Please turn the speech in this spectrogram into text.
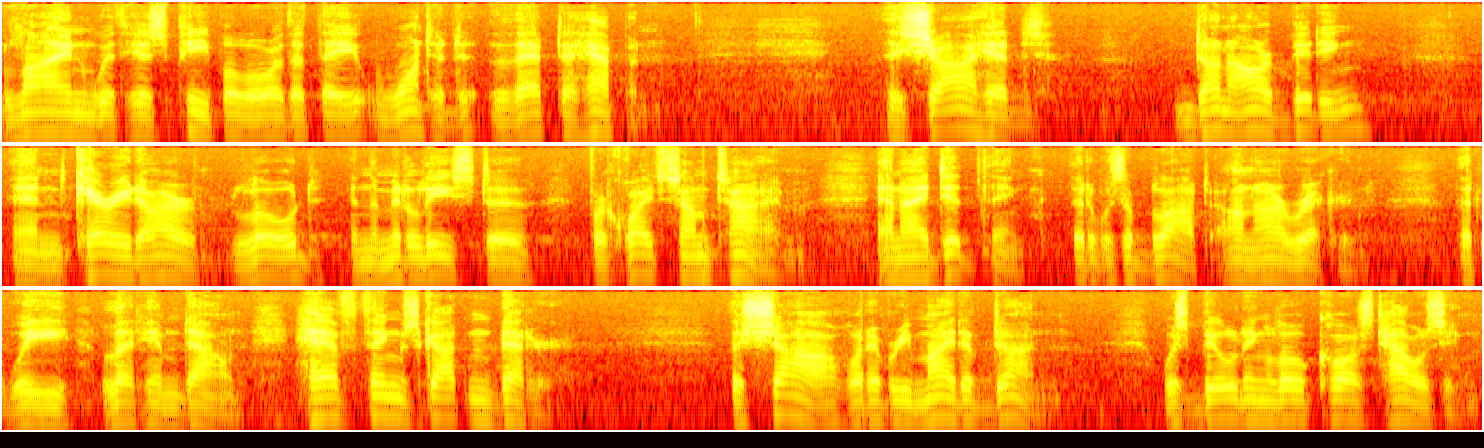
line with his people or that they wanted that to happen. The Shah had done our bidding and carried our load in the Middle East uh, for quite some time. And I did think that it was a blot on our record that we let him down. Have things gotten better? The Shah, whatever he might have done, was building low-cost housing,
